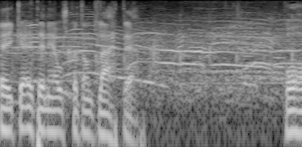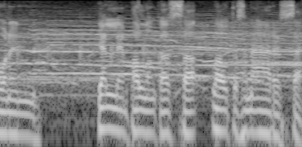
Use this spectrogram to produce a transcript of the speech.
eikä eteniä uskaltanut lähteä. Kohonen jälleen pallon kanssa lautasen ääressä.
